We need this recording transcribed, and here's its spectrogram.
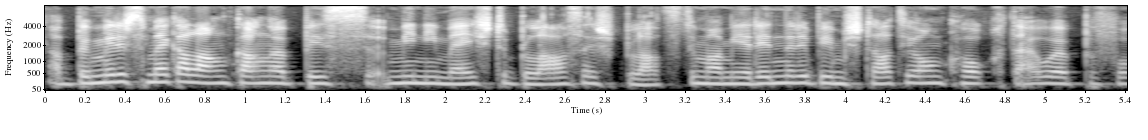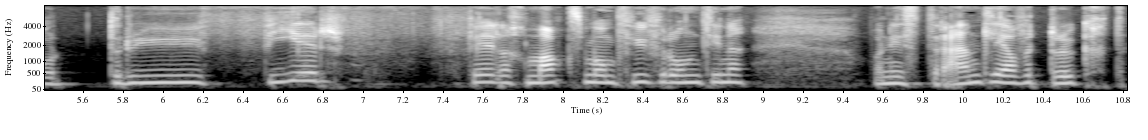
Aber bei mir ist es mega lang gegangen, bis meine meiste Blase ist platzt. Ich kann mich erinnern, ich bin im Stadion gehockt, auch etwa vor drei, vier, vielleicht maximum fünf Runden, wo ich das Tränchen verdrückt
